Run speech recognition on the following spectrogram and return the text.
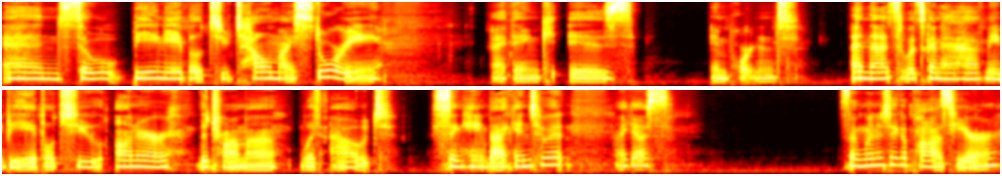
And so being able to tell my story, I think, is important. And that's what's going to have me be able to honor the trauma without sinking back into it, I guess. So I'm going to take a pause here,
